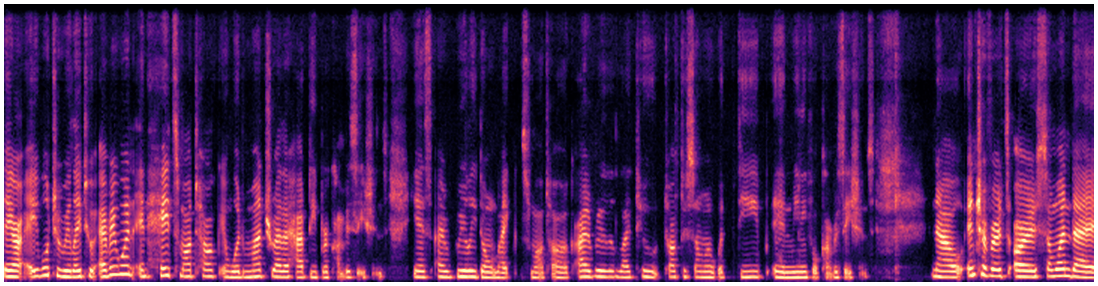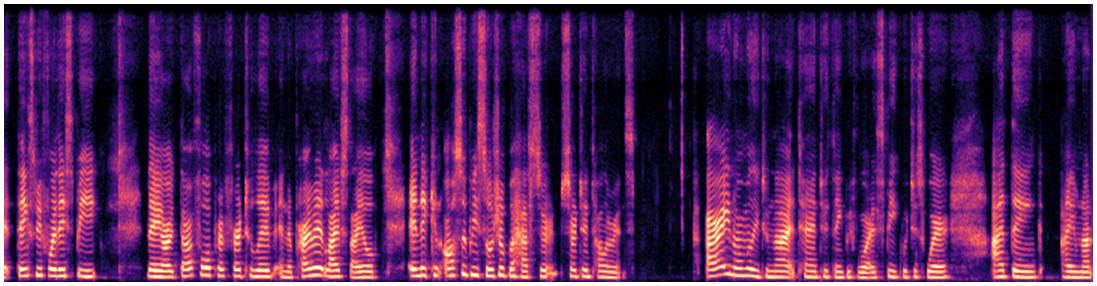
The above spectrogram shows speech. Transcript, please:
They are able to relate to everyone and hate small talk and would much rather have deeper conversations. Yes, I really don't like small talk. I really like to talk to someone with deep and meaningful conversations. Now, introverts are someone that thinks before they speak. They are thoughtful, prefer to live in a private lifestyle, and they can also be social but have certain, certain tolerance. I normally do not tend to think before I speak, which is where I think I am not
